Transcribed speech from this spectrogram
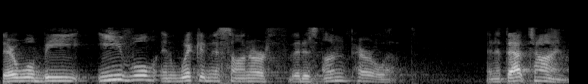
there will be evil and wickedness on earth that is unparalleled. And at that time,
